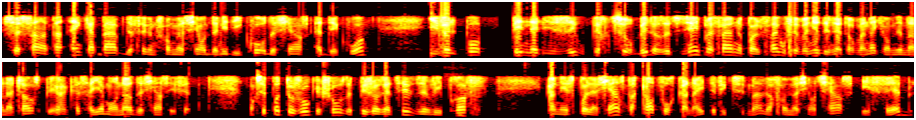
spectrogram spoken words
Se sentant incapables de faire une formation, donner des cours de sciences adéquats, ils veulent pas pénaliser ou perturber leurs étudiants. Ils préfèrent ne pas le faire ou faire venir des intervenants qui vont venir dans la classe, puis ah, ça y est, mon heure de science est faite. Donc, c'est pas toujours quelque chose de péjoratif de dire les profs connaissent pas la science. Par contre, il faut reconnaître, effectivement, leur formation de science est faible,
